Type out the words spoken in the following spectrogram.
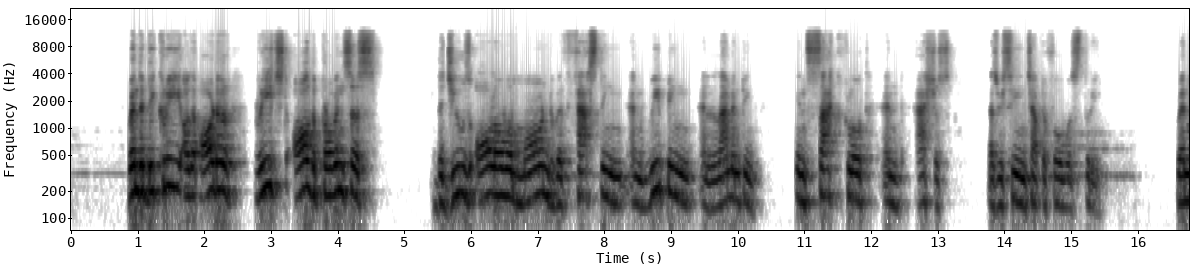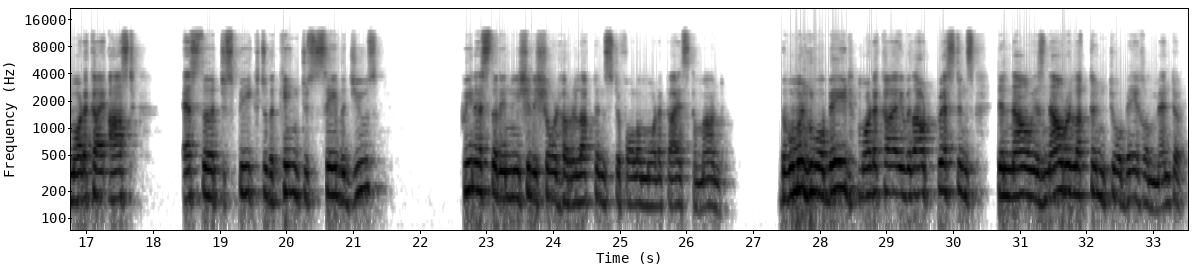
When the decree or the order reached all the provinces, the Jews all over mourned with fasting and weeping and lamenting in sackcloth and ashes, as we see in chapter 4, verse 3. When Mordecai asked Esther to speak to the king to save the Jews, Queen Esther initially showed her reluctance to follow Mordecai's command. The woman who obeyed Mordecai without questions till now is now reluctant to obey her mentor.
